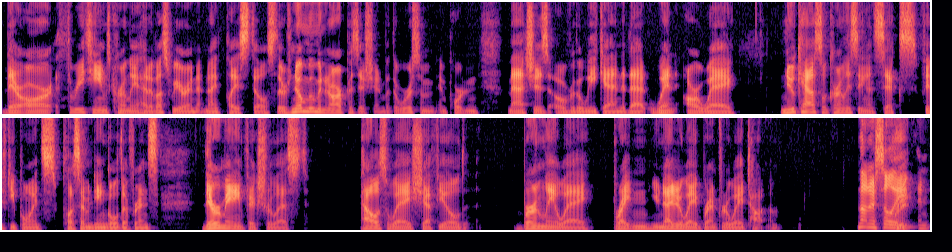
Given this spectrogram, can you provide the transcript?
There are three teams currently ahead of us. We are in ninth place still. So there's no movement in our position, but there were some important matches over the weekend that went our way. Newcastle currently sitting on six, 50 points, plus 17 goal difference. Their remaining fixture list Palace away, Sheffield, Burnley away, Brighton, United away, Brentford away, Tottenham. Not necessarily pretty, an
